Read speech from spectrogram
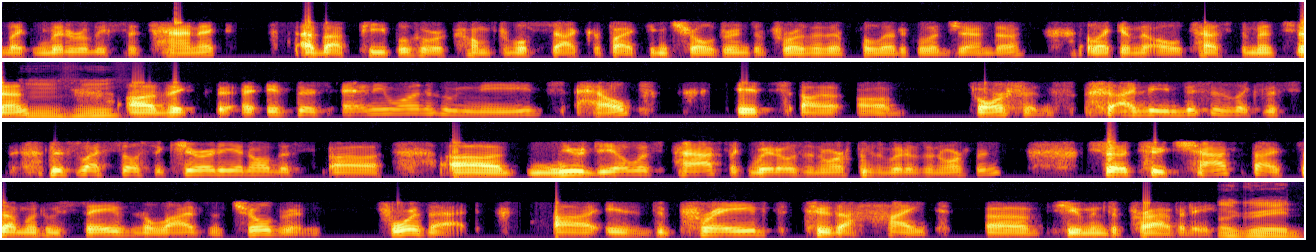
like literally satanic about people who are comfortable sacrificing children to further their political agenda, like in the Old Testament sense. Mm-hmm. Uh, the, if there's anyone who needs help, it's uh, uh, orphans. I mean, this is like this. This is why Social Security and all this uh, uh, New Deal was passed, like widows and orphans, widows and orphans. So to chastise someone who saves the lives of children for that uh, is depraved to the height of human depravity. Agreed,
